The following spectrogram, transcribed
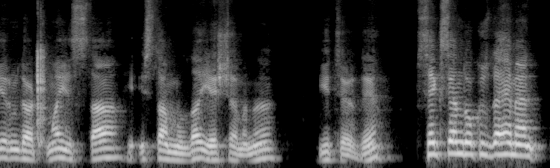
24 Mayıs'ta İstanbul'da yaşamını yitirdi. 89'da hemen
